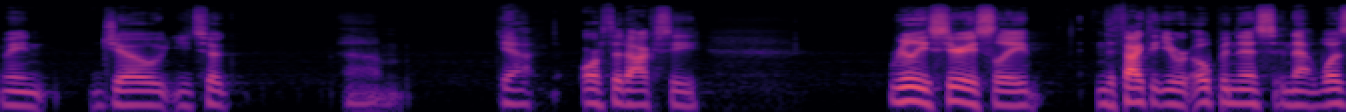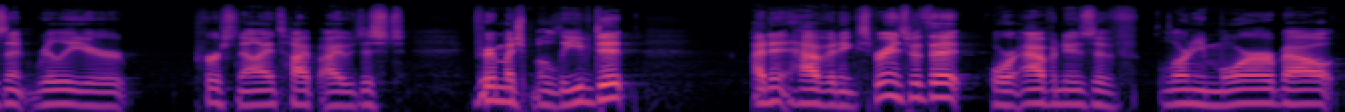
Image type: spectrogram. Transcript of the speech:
I mean, Joe, you took, um, yeah, orthodoxy really seriously. And the fact that you were open this and that wasn't really your personality type, I was just very much believed it. I didn't have any experience with it or avenues of learning more about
